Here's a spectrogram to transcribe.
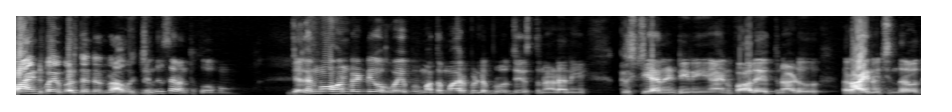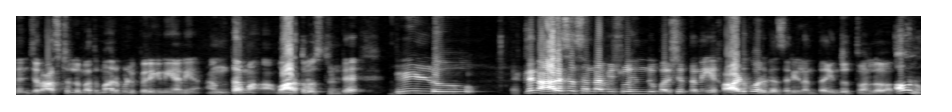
పాయింట్ ఫైవ్ పర్సెంట్ రావచ్చు. ఎందుకు సార్ అంత కోపం? జగన్మోహన్ రెడ్డి ఒకవైపు మత మార్పిళ్ళు ప్రోత్సహిస్తున్నాడని క్రిస్టియానిటీని ఆయన ఫాలో అవుతున్నాడు రాయన వచ్చిన తర్వాత నుంచి రాష్ట్రంలో మత మార్పులు పెరిగినాయి అని అంత మా- వార్తలు వస్తుంటే వీళ్ళు ఎట్లయినా ఆర్ఎస్ఎస్ అన్న విశ్వ హిందూ పరిషత్ అని హార్డ్ కోర్ కదా సార్ వీళ్ళంతా హిందుత్వంలో. అవును.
